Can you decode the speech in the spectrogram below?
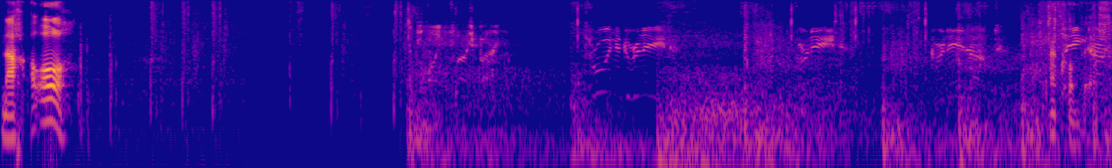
nach... Oh! Na komm, werf.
